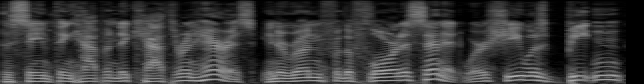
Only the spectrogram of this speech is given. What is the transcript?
the same thing happened to Katherine Harris in a run for the Florida Senate, where she was beaten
